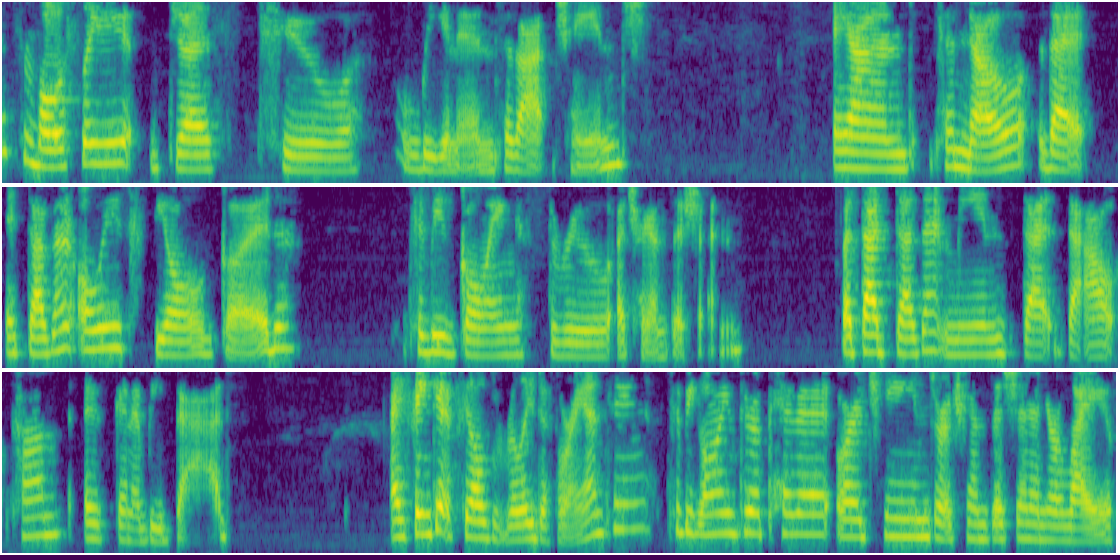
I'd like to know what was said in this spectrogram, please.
it's mostly just to lean into that change and to know that it doesn't always feel good to be going through a transition. But that doesn't mean that the outcome is going to be bad. I think it feels really disorienting to be going through a pivot or a change or a transition in your life,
